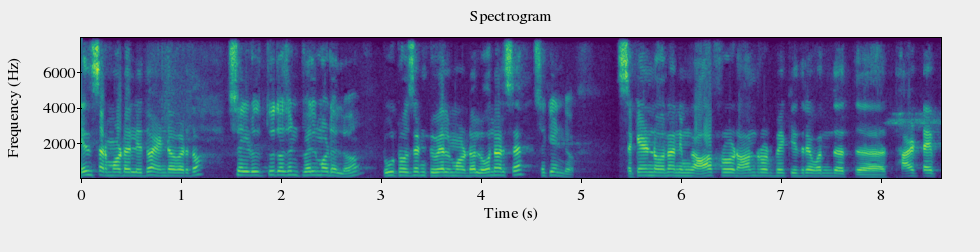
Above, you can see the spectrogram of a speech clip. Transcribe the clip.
ಏನ್ ಸರ್ ಮಾಡೆಲ್ ಇದು ಎಂಡೋವರ್ದು ಸರ್ ಇದು two thousand twelve model two thousand twelve model owner sir second second owner ನಿಮ್ಗೆ ಆಫ್ ರೋಡ್ ಆನ್ ರೋಡ್ ಬೇಕಿದ್ರೆ ಒಂದು ಥರ್ಡ್ ಟೈಪ್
